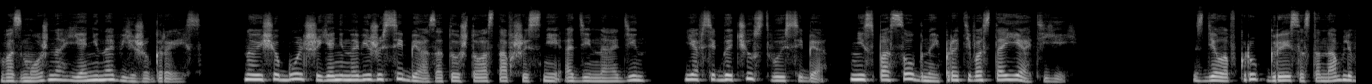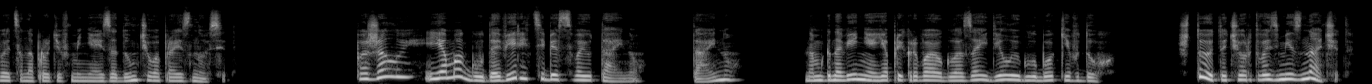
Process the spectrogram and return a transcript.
Возможно, я ненавижу Грейс. Но еще больше я ненавижу себя за то, что, оставшись с ней один на один, я всегда чувствую себя неспособной противостоять ей. Сделав круг, Грейс останавливается напротив меня и задумчиво произносит. Пожалуй, я могу доверить тебе свою тайну. Тайну? На мгновение я прикрываю глаза и делаю глубокий вдох. Что это, черт возьми, значит?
